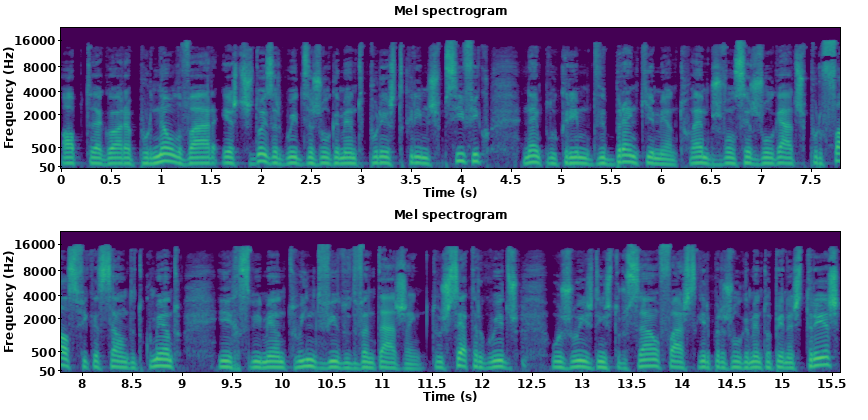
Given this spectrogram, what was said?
opta agora por não levar estes dois arguídos a julgamento por este crime específico, nem pelo crime de branqueamento. Ambos vão ser julgados por falsificação de documento e recebimento indevido de vantagem. Dos sete arguídos, o juiz de instrução faz seguir para julgamento apenas três,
